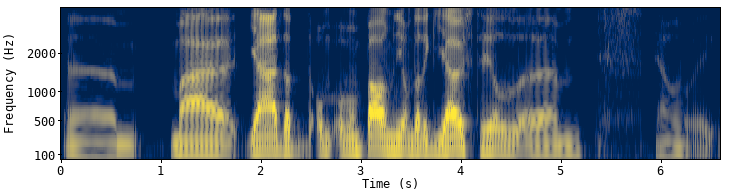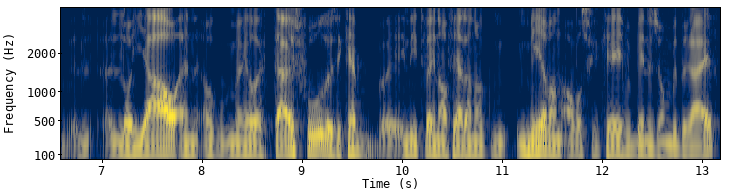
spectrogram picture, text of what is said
Ehm, maar ja, dat, om, op een bepaalde manier, omdat ik juist heel ehm, loyaal en ook me heel erg thuis voel. Dus ik heb in die 2,5 jaar dan ook meer dan alles gegeven binnen zo'n bedrijf.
